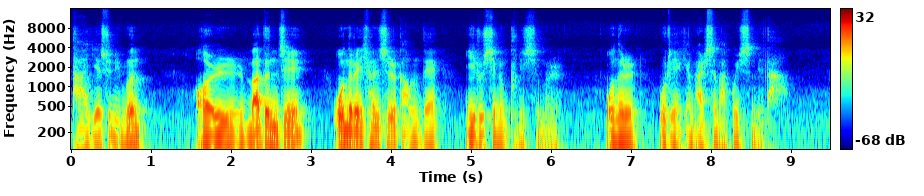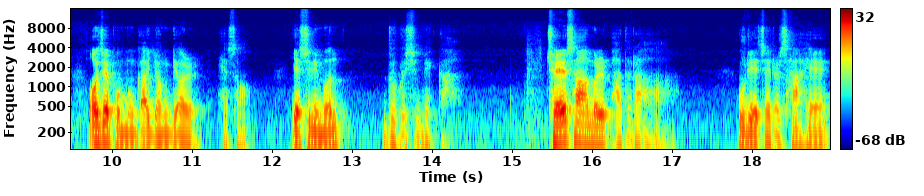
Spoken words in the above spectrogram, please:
다 예수님은 얼마든지 오늘의 현실 가운데 이루시는 분이심을 오늘 우리에게 말씀하고 있습니다. 어제 본문과 연결해서 예수님은 누구십니까? 죄 사함을 받으라. 우리의 죄를 사해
